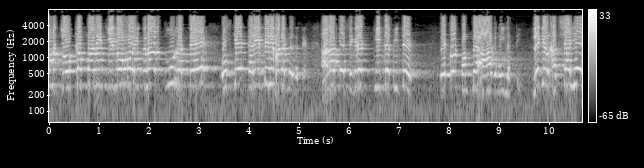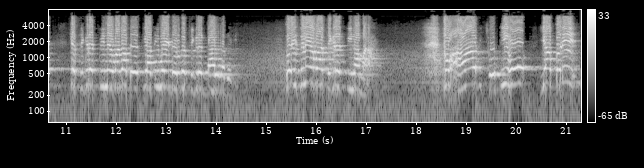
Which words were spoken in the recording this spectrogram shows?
ہم جوکم والی چیزوں کو اتنا دور رکھتے ہیں، اس کے قریب بھی نہیں بھٹکنے دیتے۔ حالانکہ سگریٹ پیتے پیتے پیٹرول پمپ میں آگ نہیں لگتی۔ لیکن خدشہ یہ کہ سگریٹ پینے والا بے احتیاطی میں ادھر ادھر سگریٹ ڈال نہ دے گی۔ تو اس لیے وہاں سگریٹ پینا منع ہے۔ تو آگ چھوٹی ہو یا بڑی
